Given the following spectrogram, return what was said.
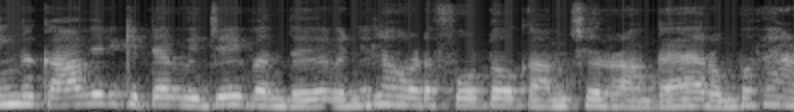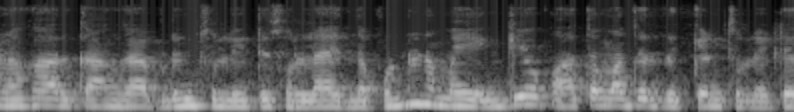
எங்க காவேரி கிட்ட விஜய் வந்து வெண்ணிலாவோட ஃபோட்டோ காமிச்சிடுறாங்க. ரொம்பவே அழகா இருக்காங்க அப்படின்னு சொல்லிட்டு சொல்ல இந்த பொண்ணு நம்ம எங்கேயோ பார்த்த மாதிரி இருக்கேன்னு சொல்லிட்டு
